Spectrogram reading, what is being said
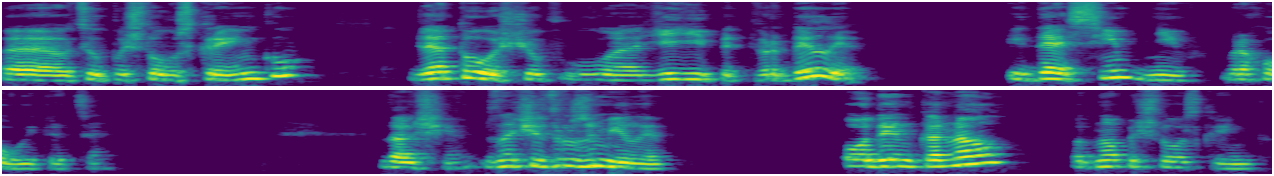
е, цю почтову скриньку, для того, щоб е, її підтвердили, іде 7 днів. Враховуйте це. Далі. Значить, зрозуміли. Один канал, одна почтова скринька.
